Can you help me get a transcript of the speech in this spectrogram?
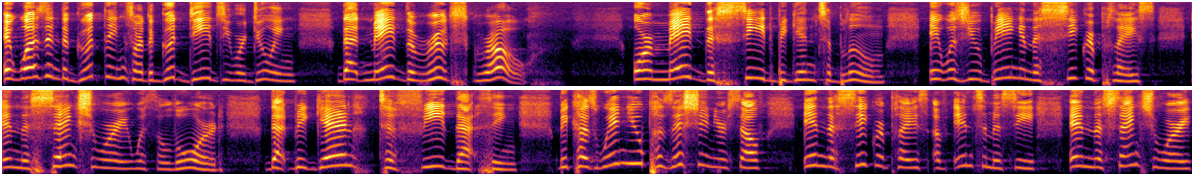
It wasn't the good things or the good deeds you were doing that made the roots grow or made the seed begin to bloom. It was you being in the secret place, in the sanctuary with the Lord, that began to feed that thing. Because when you position yourself in the secret place of intimacy, in the sanctuary,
